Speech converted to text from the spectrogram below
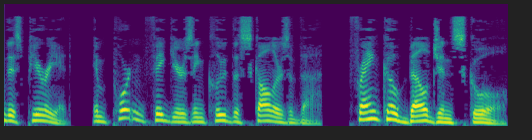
this period. Important figures include the scholars of the Franco-Belgian school,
